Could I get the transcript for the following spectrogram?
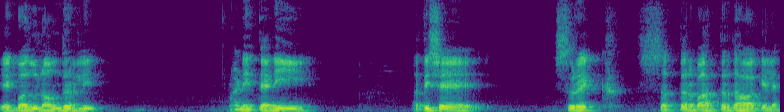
एक बाजू लावून धरली. आणि त्यांनी अतिशय सुरेख सत्तर बहात्तर धावा केल्या.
